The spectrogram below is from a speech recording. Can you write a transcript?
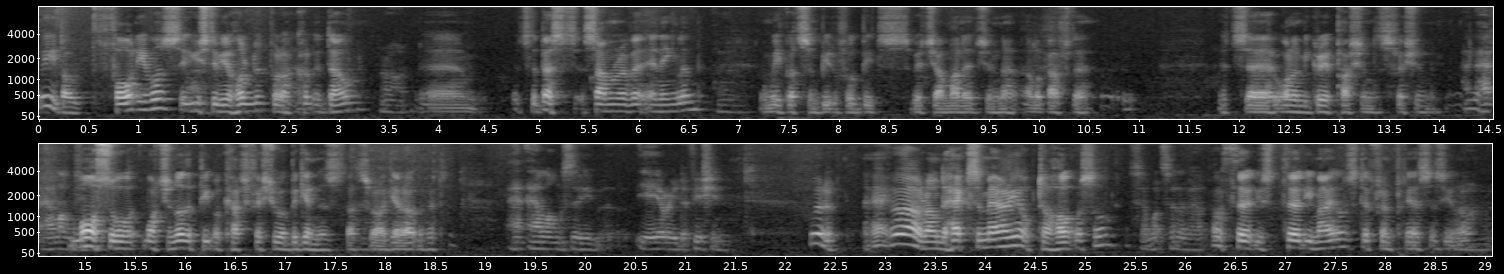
We about 40 of us. It used to be 100, but I cut it down. right? Um, it's the best salmon river in England, and we've got some beautiful beats which I manage and I look after. It's uh, one of my great passions, fishing. and how, how long? More so watching other people catch fish who are beginners. That's what I get out of it. How, long's the, the area to fish in? We're, well, around the Hexham area up to Haltwhistle. So what's that about? About 30, 30 miles, different places, you know. Right,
